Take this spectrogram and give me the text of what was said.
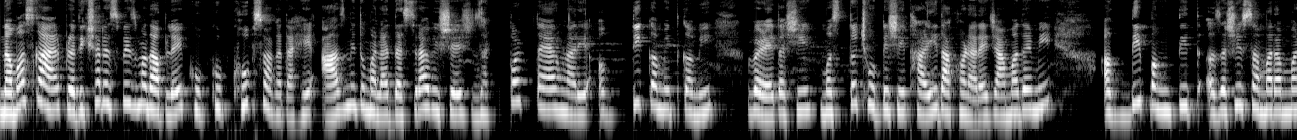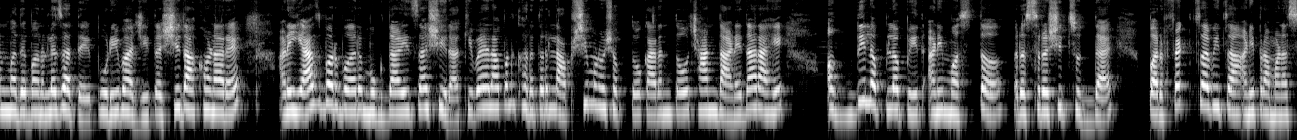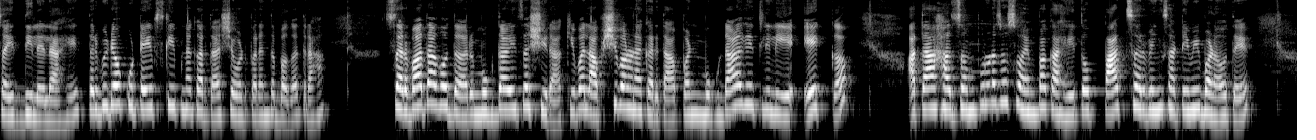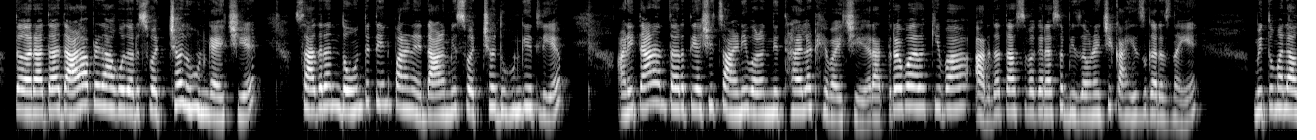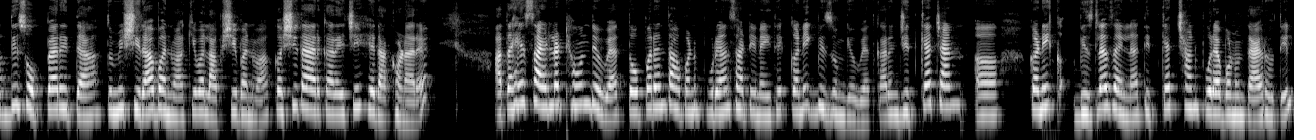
नमस्कार प्रतीक्षा रेसिपीजमध्ये आपले खूप खूप खूप स्वागत आहे. आज मी तुम्हाला दसरा विशेष झटपट तयार होणारी अगदी कमीत कमी वेळेत अशी मस्त छोटीशी थाळी दाखवणार आहे ज्यामध्ये मी अगदी पंक्तीत जशी समारंभांमध्ये बनवले जाते पुरी भाजी तशी दाखवणार आहे. आणि याचबरोबर मुगडाळीचा शिरा किंवा याला आपण खरं तर लापशी म्हणू शकतो कारण तो छान दाणेदार आहे अगदी लपलपीत आणि मस्त रसरशीत सुद्धा आहे. परफेक्ट चवीचा आणि प्रमाणात सहित दिलेला आहे. तर व्हिडिओ कुठेही स्किप न करता शेवटपर्यंत बघत राहा. सर्वात अगोदर मुगडाळीचा शिरा किंवा लापशी बनवण्याकरिता आपण मुगडाळ घेतलेली आहे एक कप. आता हा संपूर्ण जो स्वयंपाक आहे तो पाच सर्विंगसाठी मी बनवते. तर आता डाळ आपल्याला अगोदर स्वच्छ धुवून घ्यायची आहे. साधारण दोन ते तीन पाण्याने डाळ मी स्वच्छ धुवून घेतली आहे. आणि त्यानंतर ती अशी चाळणीवर निथळायला ठेवायची आहे. रात्रभर किंवा अर्धा तास वगैरे असं भिजवण्याची काहीच गरज नाही आहे मी तुम्हाला अगदी सोप्यारित्या तुम्ही शिरा बनवा किंवा लापशी बनवा कशी तयार करायची हे दाखवणार आहे. आता हे साईडला ठेवून देऊयात. तोपर्यंत आपण पुऱ्यांसाठी ना इथे कणिक भिजून घेऊयात. कारण जितक्या छान कणिक भिजल्या जाईल ना तितक्याच छान पुऱ्या बनून तयार होतील.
